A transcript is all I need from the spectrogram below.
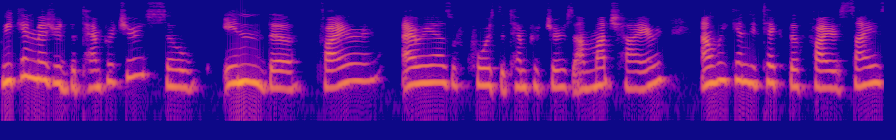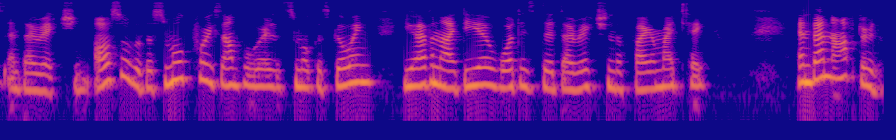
We can measure the temperatures. So in the fire areas, of course, the temperatures are much higher and we can detect the fire size and direction. Also with the smoke, for example, where the smoke is going, you have an idea what is the direction the fire might take. And then after the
